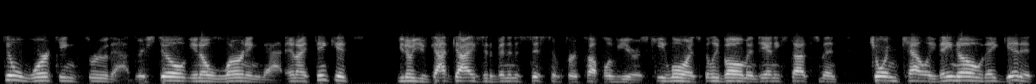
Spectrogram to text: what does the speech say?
still working through that. They're still, you know, learning that. And I think it's, you know, you've got guys that have been in the system for a couple of years: Key Lawrence, Billy Bowman, Danny Stutsman, Jordan Kelly. They know, they get it.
